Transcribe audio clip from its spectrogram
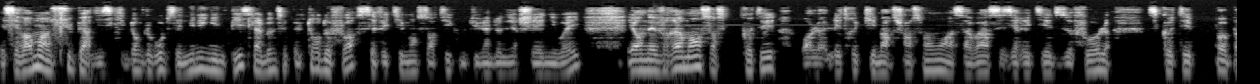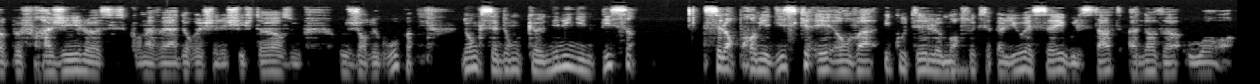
Et c'est vraiment un super disque. Donc le groupe c'est Kneeling in Peace, l'album s'appelle Tour de Force, c'est effectivement sorti comme tu viens de le dire chez Anyway. Et on est vraiment sur ce côté, bon, le- les trucs qui marchent en ce moment, à savoir ces héritiers de The Fall, ce côté pop un peu fragile, c'est ce qu'on avait adoré chez les Shifters ou, ou ce genre de groupe. Donc c'est donc euh, Kneeling in Peace. C'est leur premier disque et on va écouter le morceau qui s'appelle USA Will Start Another War.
